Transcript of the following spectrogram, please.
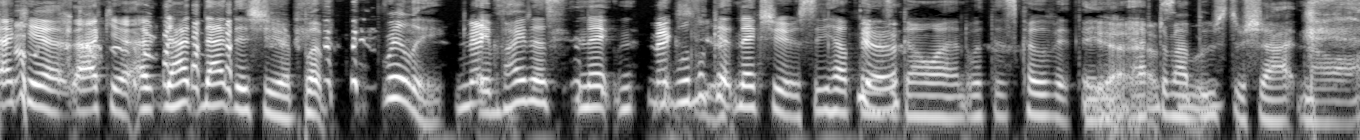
I can't. I can't. I, not not this year, but really, Next- invite us next. next we'll look year. at next year, see how things Yeah. are going with this COVID thing Yeah, after my booster shot and all.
